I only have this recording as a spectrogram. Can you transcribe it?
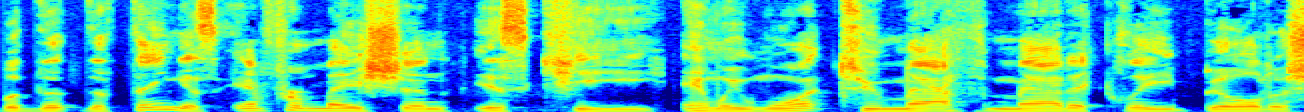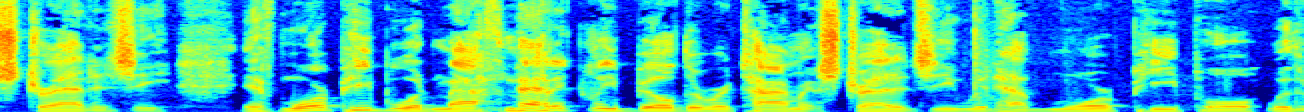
But the, the thing is, information is key, and we want to mathematically build a strategy. If more people would mathematically build a retirement strategy, we'd have more people with,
